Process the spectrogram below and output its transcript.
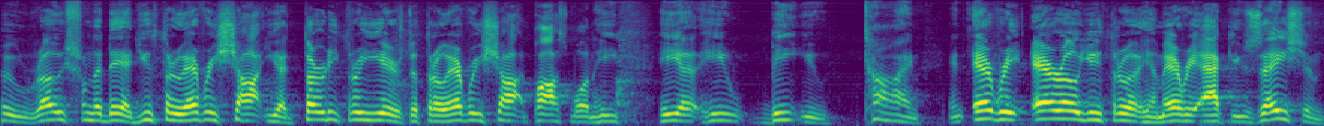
who rose from the dead. You threw every shot. You had 33 years to throw every shot possible, and he, he, uh, he beat you time. And every arrow you threw at him, every accusation,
